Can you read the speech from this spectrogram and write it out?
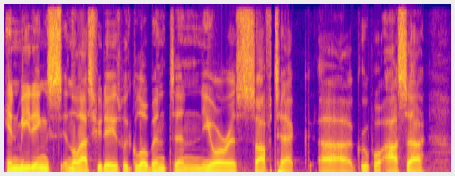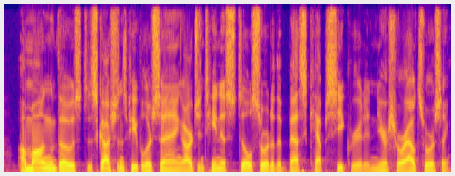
In meetings in the last few days with Globant and Neoris, Softtek, uh, Grupo ASSA, among those discussions, people are saying Argentina is still sort of the best kept secret in nearshore outsourcing.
